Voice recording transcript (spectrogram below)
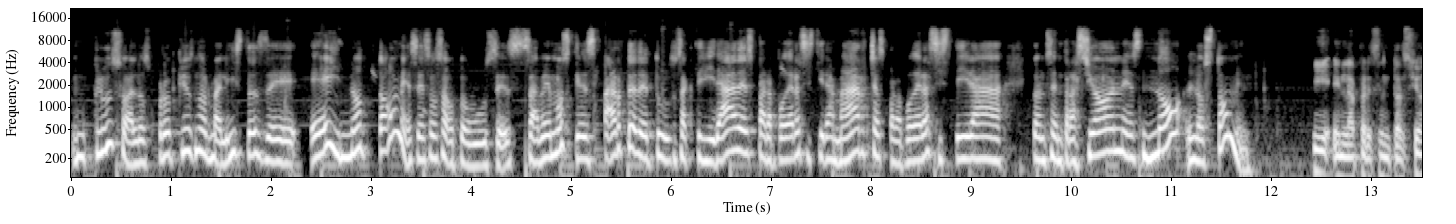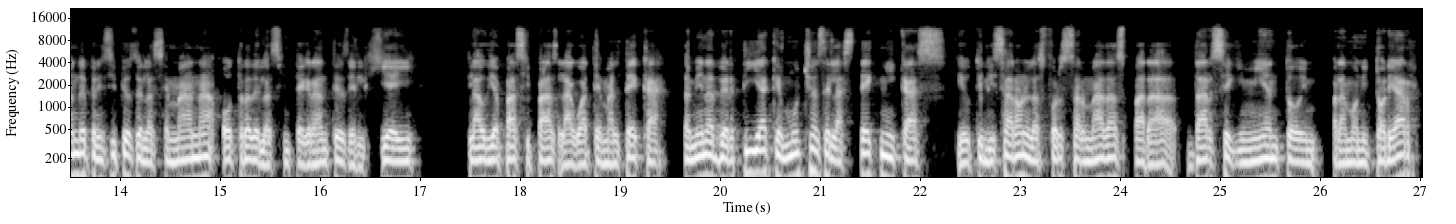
incluso a los propios normalistas de, hey, no tomes esos autobuses. Sabemos que es parte de tus actividades para poder asistir a marchas, para poder asistir a concentraciones. No los tomen. Y en la presentación de principios de la semana, otra de las integrantes del GIEI Claudia Paz y Paz, la guatemalteca, también advertía que muchas de las técnicas que utilizaron las Fuerzas Armadas para dar seguimiento y para monitorear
